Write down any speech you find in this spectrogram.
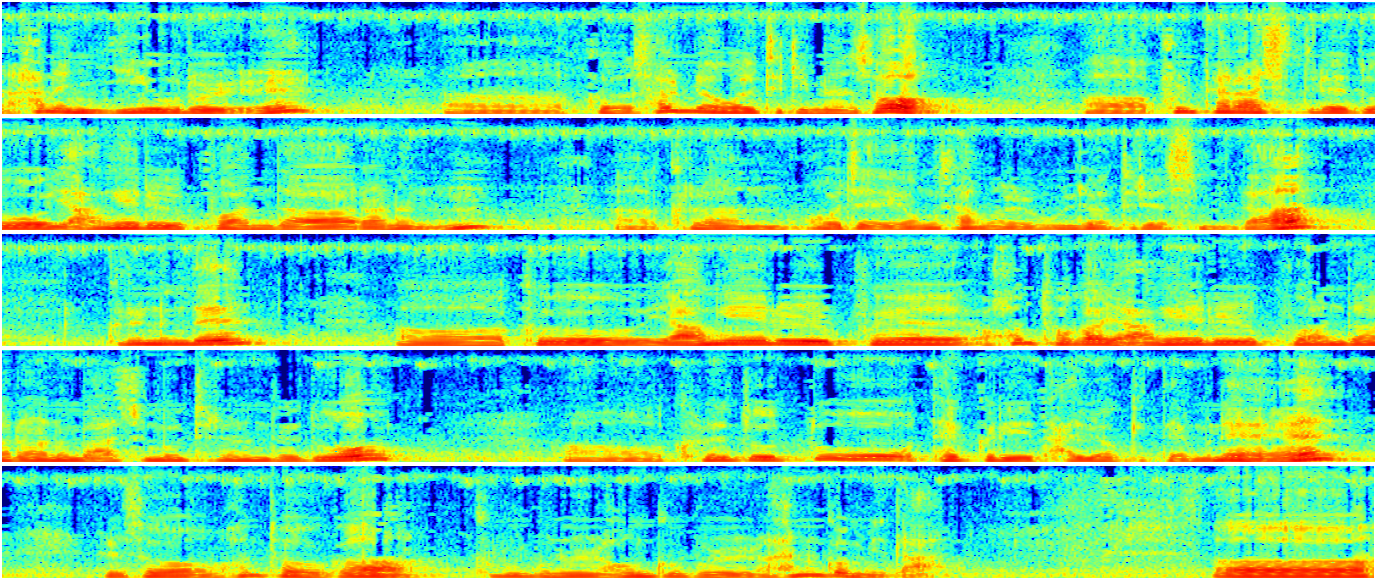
하는 이유를 어, 그 설명을 드리면서 어, 불편하시더라도 양해를 구한다라는 그런 어제 영상을 올려드렸습니다. 그랬는데 그 양해를 구해 헌터가 양해를 구한다라는 말씀을 드렸는데도 그래도 또 댓글이 달렸기 때문에 그래서 헌터가 그 부분을 언급을 한 겁니다. 어,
